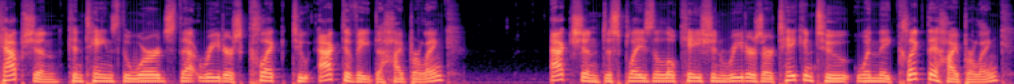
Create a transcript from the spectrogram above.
Caption contains the words that readers click to activate the hyperlink. Action displays the location readers are taken to when they click the hyperlink.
